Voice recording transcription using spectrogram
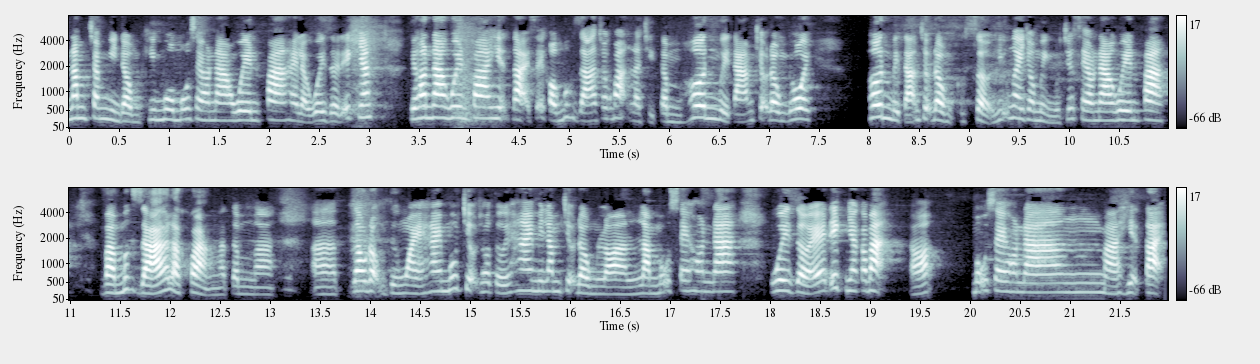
500.000 đồng khi mua mẫu xe Honda Way Alpha hay là Way ZX nhé. Thì Honda Way Alpha hiện tại sẽ có mức giá cho các bạn là chỉ tầm hơn 18 triệu đồng thôi. Hơn 18 triệu đồng sở hữu ngay cho mình một chiếc xe Honda Wayanfa và mức giá là khoảng à, tầm à, à, dao động từ ngoài 21 triệu cho tới 25 triệu đồng là làm mẫu xe Honda Way SX nha các bạn. Đó mẫu xe Honda mà hiện tại.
